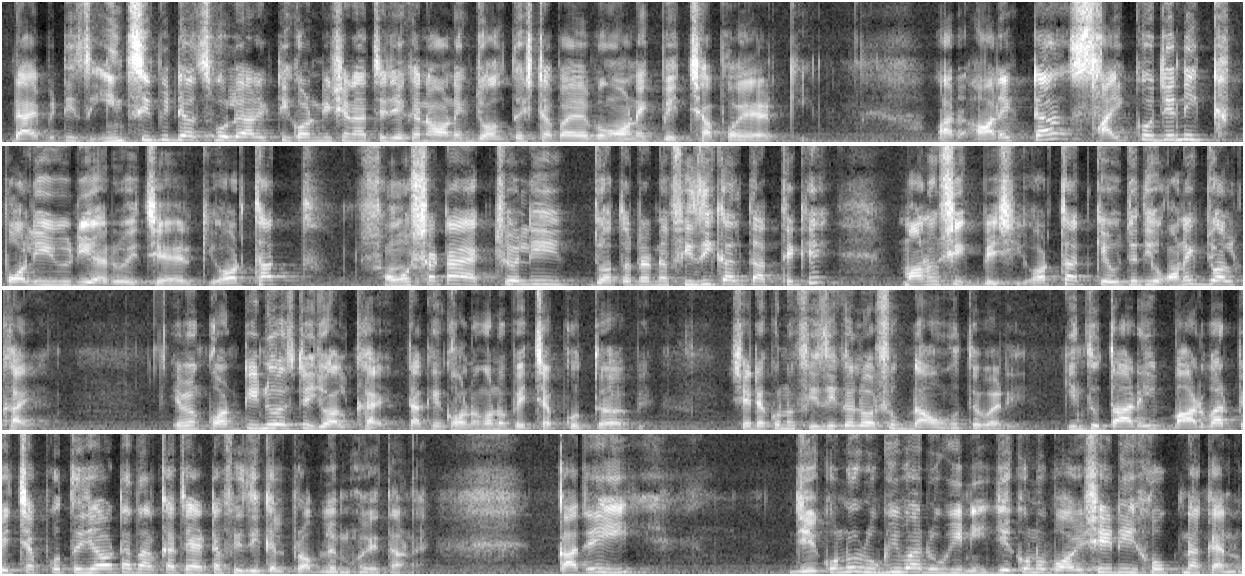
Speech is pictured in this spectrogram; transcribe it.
ডায়াবেটিস ইনসিপিডাস বলে আরেকটি কন্ডিশন আছে যেখানে অনেক জল তেষ্টা পায় এবং অনেক পেচ্ছাপ হয় আর কি। আর আরেকটা সাইকোজেনিক পলিউরিয়া রয়েছে আর কি, অর্থাৎ সমস্যাটা অ্যাকচুয়ালি যতটা না ফিজিক্যাল তার থেকে মানসিক বেশি। অর্থাৎ কেউ যদি অনেক জল খায় এবং কন্টিনিউয়াসলি জল খায়, তাকে ঘন ঘন পেচ্ছাপ করতে হবে। সেটা কোনো ফিজিক্যাল অসুখ নাও হতে পারে। কিন্তু তার এই বারবার পেচ্ছাপ করতে যাওয়াটা তার কাছে একটা ফিজিক্যাল প্রবলেম হয়ে দাঁড়ায়। কাজেই যে কোনো রুগী বা রুগিনী, যে কোনো বয়সেরই হোক না কেন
